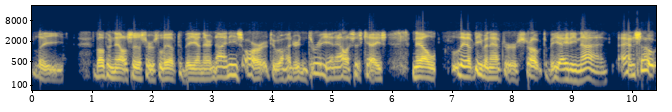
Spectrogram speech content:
Lee. Both of Nell's sisters lived to be in their 90s or to 103. In Alice's case, Nell lived even after her stroke to be 89. And so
